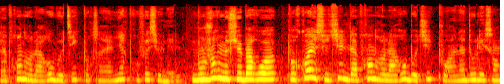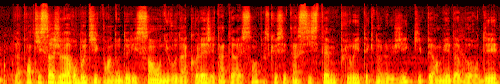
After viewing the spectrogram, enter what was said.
d'apprendre la robotique pour son avenir professionnel. Bonjour Monsieur Barrois. Pourquoi est-ce utile d'apprendre la robotique pour un adolescent? L'apprentissage de la robotique pour un adolescent au niveau d'un collège est intéressant parce que c'est un système pluritechnologique qui permet d'aborder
